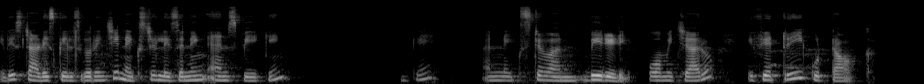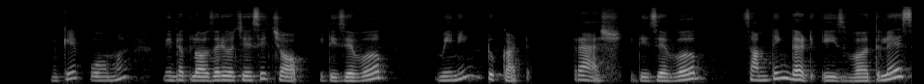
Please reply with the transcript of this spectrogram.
ఇది స్టడీ స్కిల్స్ గురించి. Next listening and speaking. Okay? And next one B reading. Poem ఇచ్చారు if a tree could talk. Okay poem. దీంట్లో గ్లాజరీ వచ్చేసి chop. It is a verb meaning to cut trash it is a verb something that is worthless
